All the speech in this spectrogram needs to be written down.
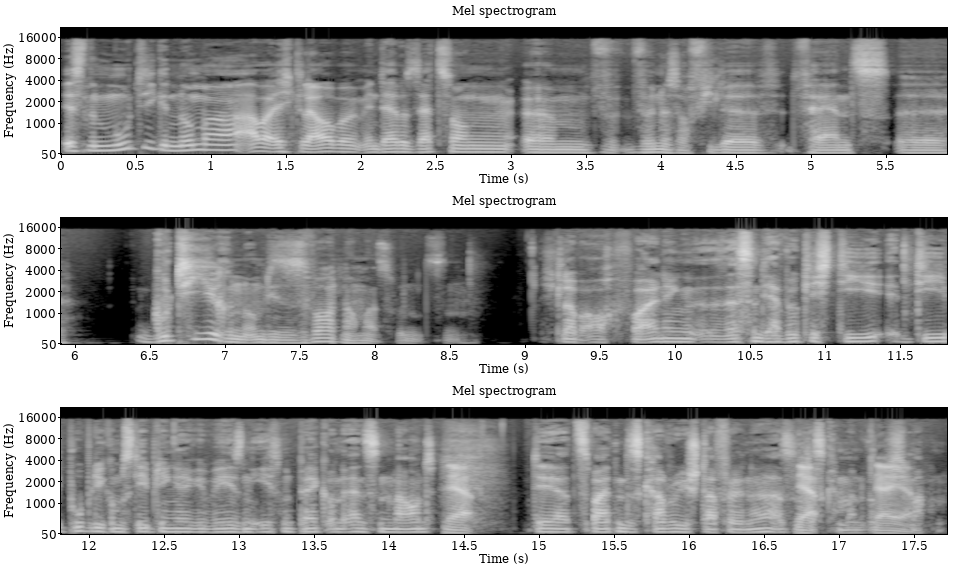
ist eine mutige Nummer, aber ich glaube, in der Besetzung ähm, würden es auch viele Fans äh, gutieren, um dieses Wort nochmal zu benutzen. Ich glaube auch. Vor allen Dingen, das sind ja wirklich die, die Publikumslieblinge gewesen, Ethan Peck und Anson Mount. Ja. Der zweiten Discovery-Staffel, ne? Also ja. das kann man wirklich ja. machen.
